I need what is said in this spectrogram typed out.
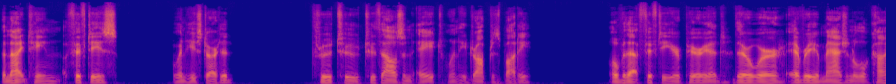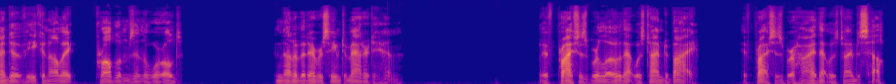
the 1950s when he started through to 2008 when he dropped his body. Over that 50 year period, there were every imaginable kind of economic problems in the world. None of it ever seemed to matter to him. If prices were low, that was time to buy. If prices were high, that was time to sell.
